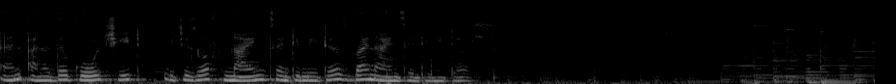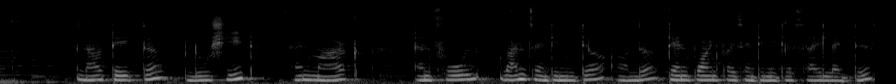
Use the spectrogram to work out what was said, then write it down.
And another gold sheet which is of 9 centimeters by 9 centimeters now take the blue sheet and mark and fold 1 centimeter on the 10.5 centimeter side like this.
